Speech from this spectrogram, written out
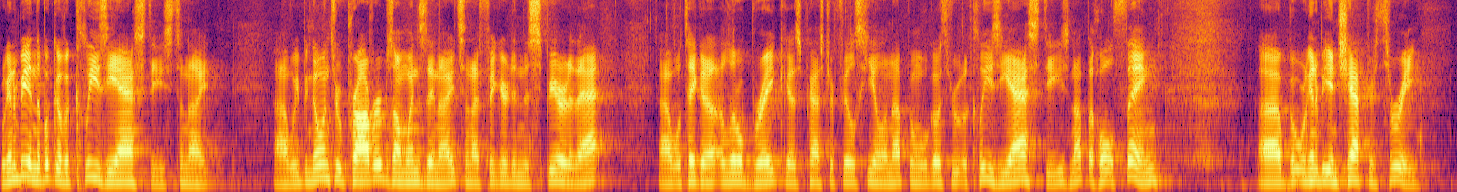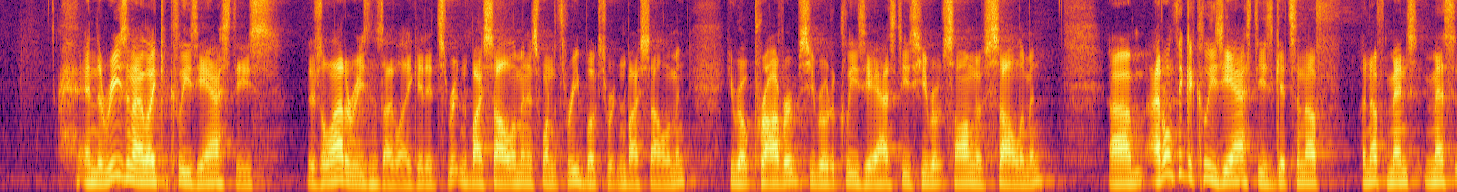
we're going to be in the book of Ecclesiastes tonight. Uh, we've been going through Proverbs on Wednesday nights, and I figured in the spirit of that, uh, we'll take a, a, little break as Pastor Phil's healing up, and we'll go through Ecclesiastes, not the whole thing, uh, but we're going to be in chapter 3. And the reason I like Ecclesiastes, there's a lot of reasons I like it. It's written by Solomon, it's one of three books written by Solomon. He wrote Proverbs, he wrote Ecclesiastes, he wrote Song of Solomon. Um, I don't think Ecclesiastes gets enough, enough men, mes,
